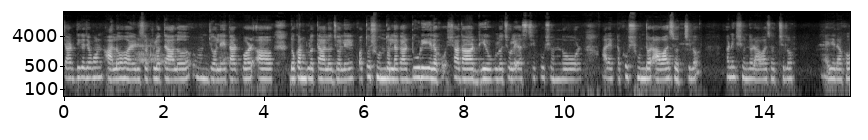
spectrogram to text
চারদিকে যখন আলো হয়, রিসোর্টগুলোতে আলো জ্বলে, তারপর দোকানগুলোতে আলো জ্বলে, কত সুন্দর লাগে। আর দূরে দেখো, সাদা ঢেউগুলো চলে আসছে, খুব সুন্দর। আর একটা খুব সুন্দর আওয়াজ হচ্ছিল, অনেক সুন্দর আওয়াজ হচ্ছিল। এই যে দেখো,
